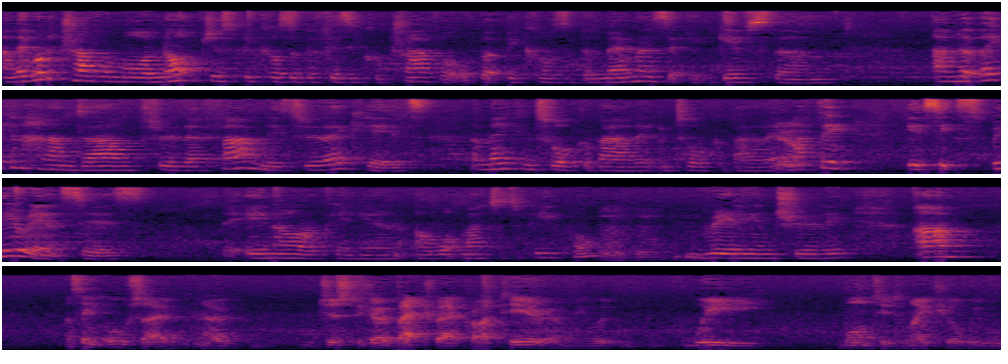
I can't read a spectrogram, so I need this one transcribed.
And they want to travel more not just because of the physical travel, but because of the memories that it gives them and that they can hand down through their families, through their kids, and they can talk about it and talk about it. And I think it's experiences, in our opinion, are what matter to people, Mhm. really and truly. Um, I think also, you know, just to go back to our criteria, I mean, we, we wanted to make sure we were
